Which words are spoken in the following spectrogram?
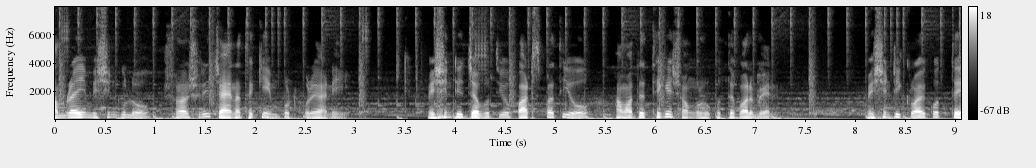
আমরা এই মেশিনগুলো সরাসরি চায়না থেকে ইম্পোর্ট করে আনি। মেশিনটির যাবতীয় পার্টসপাতিও আমাদের থেকে সংগ্রহ করতে পারবেন। মেশিনটি ক্রয় করতে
